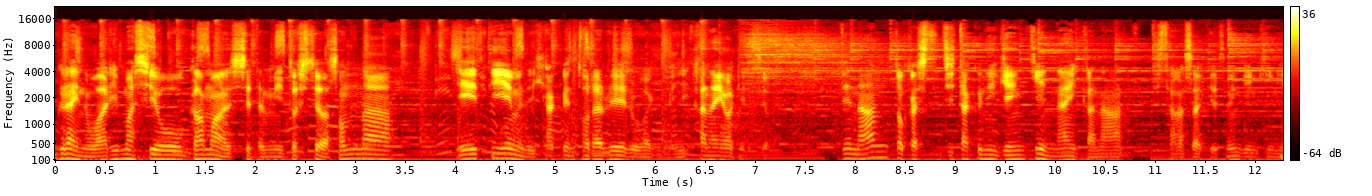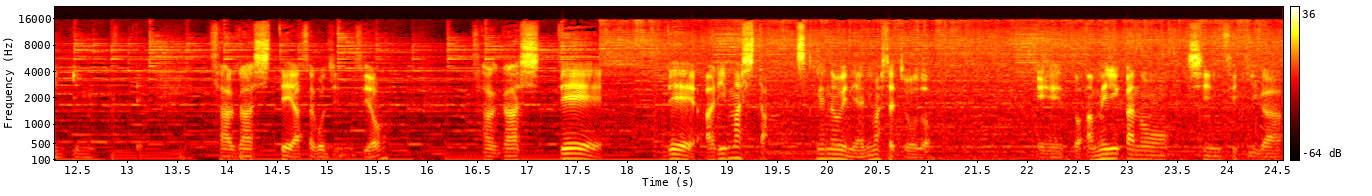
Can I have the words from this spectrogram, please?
ぐらいの割増を我慢してた身としてはそんな ATM で100円取られるわけにはいかないわけですよ。でなんとかして自宅に現金ないかなって探すわけですね現金現金。探して朝5時ですよ。探してでありました。机の上にありましたちょうど。えっ、とアメリカの親戚が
